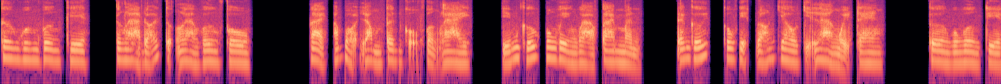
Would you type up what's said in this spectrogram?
Tương quân vương kia từng là đối tượng làm vương phu. Lại có bội lòng tin của Phượng Lai, chiếm cứu quân quyền vào tay mình. Đám cưới, công việc đón dâu chỉ là ngụy trang. Tương quân vương kia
